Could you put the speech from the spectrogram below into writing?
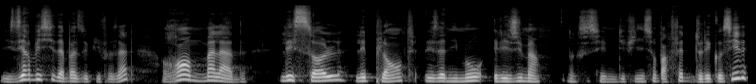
les herbicides à base de glyphosate, rendent malades les sols, les plantes, les animaux et les humains. Donc c'est une définition parfaite de l'écocide.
